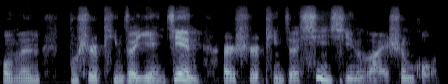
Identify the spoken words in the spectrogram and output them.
我们不是凭着眼见，而是凭着信心来生活。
